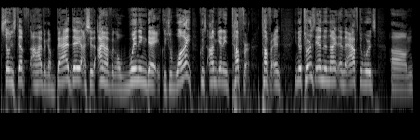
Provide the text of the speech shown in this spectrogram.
So instead of I'm having a bad day, I said I'm having a winning day. Because why? Because I'm getting tougher, tougher. And you know, towards the end of the night and afterwards, um,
